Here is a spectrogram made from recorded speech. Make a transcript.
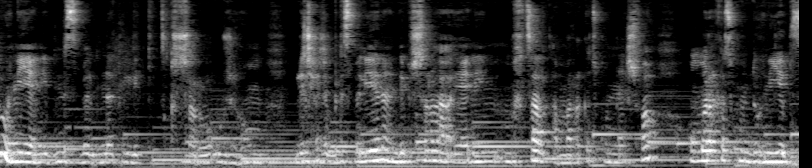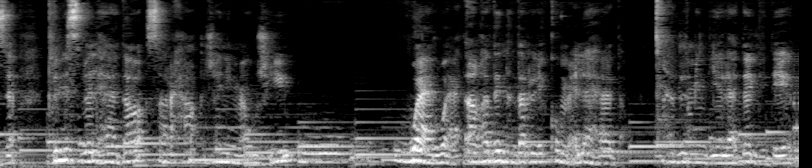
دهني يعني بالنسبة للبنات اللي كيتقشروا وجههم ولا شي حاجة. بالنسبة لي أنا عندي بشرة يعني مختلطة مرة كتكون ناشفة ومرة كتكون دهنية بزاف. بالنسبة لهذا صراحة جاني مع وجهي واعر واعر. أنا غادي نهضر لكم على هذا. هذا المنديال هذا اللي داير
